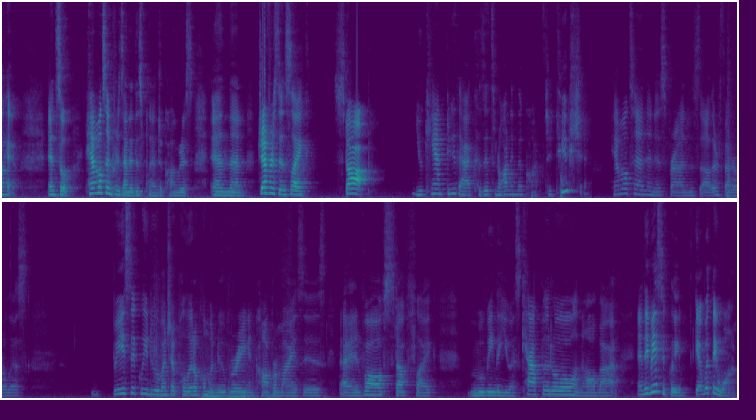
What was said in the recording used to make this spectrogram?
Okay. And so Hamilton presented this plan to Congress, and then Jefferson's like, stop. You can't do that because it's not in the Constitution. Hamilton and his friends, the other Federalists, basically do a bunch of political maneuvering and compromises that involve stuff like moving the US Capital and all that. And they basically get what they want.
